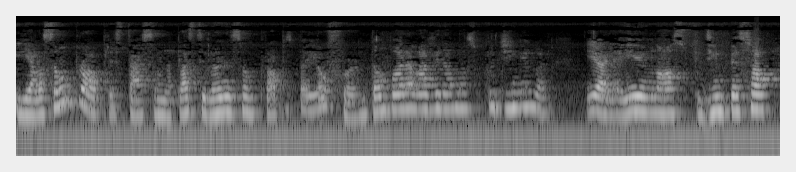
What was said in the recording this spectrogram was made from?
e elas são próprias, tá? São da plastilana e são próprias para ir ao forno. Então bora lá virar o nosso pudim agora. E olha aí o nosso pudim, pessoal.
